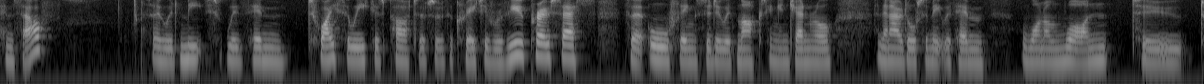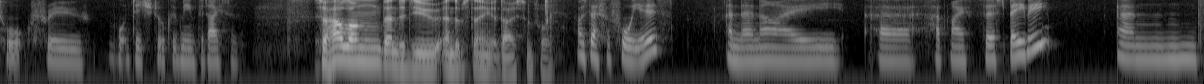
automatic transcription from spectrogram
himself. So I would meet with him twice a week as part of sort of the creative review process for all things to do with marketing in general, and then I would also meet with him one on one to talk through what digital could mean for Dyson. So how long then did you end up staying at Dyson for? I was there for four years, and then I uh, had my first baby, and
